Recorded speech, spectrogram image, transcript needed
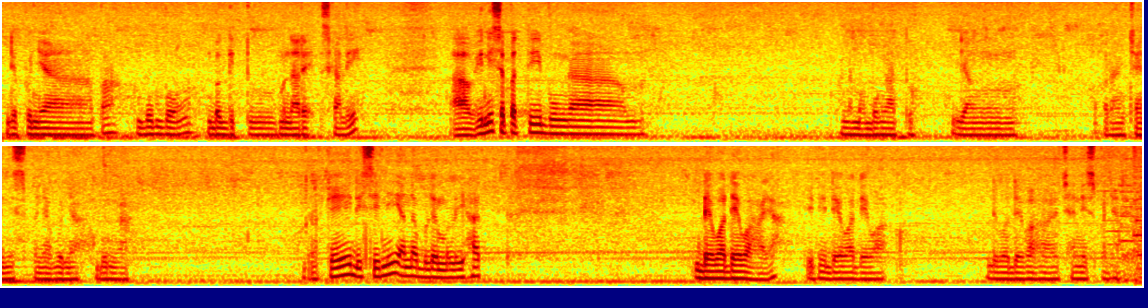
dia punya apa bumbung begitu menarik sekali. Uh, ini seperti bunga apa nama bunga tuh yang orang Chinese punya punya bunga. Oke, di sini Anda boleh melihat dewa-dewa ya. Ini dewa-dewa. Dewa-dewa Chinese punya dewa.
